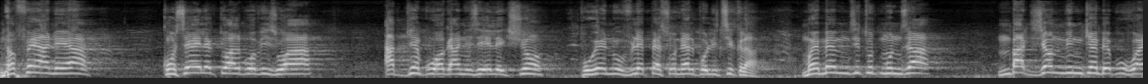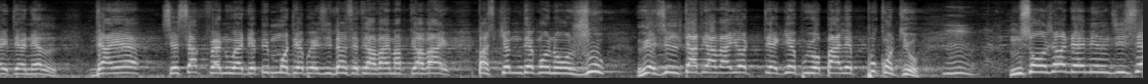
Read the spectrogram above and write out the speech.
Dans fin année, Conseil électoral provisoire a bien pour organiser l'élection pour renouveler le personnel politique là. Moi-même, dis tout le monde ça, je ne vais jamais pouvoir éternel. D'ailleurs, c'est ça que fait nous, depuis monter président, c'est travail, ma travail. Parce que dès qu'on joue, résultat travail, te pour parler pour compte. Nous sommes en 2017,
